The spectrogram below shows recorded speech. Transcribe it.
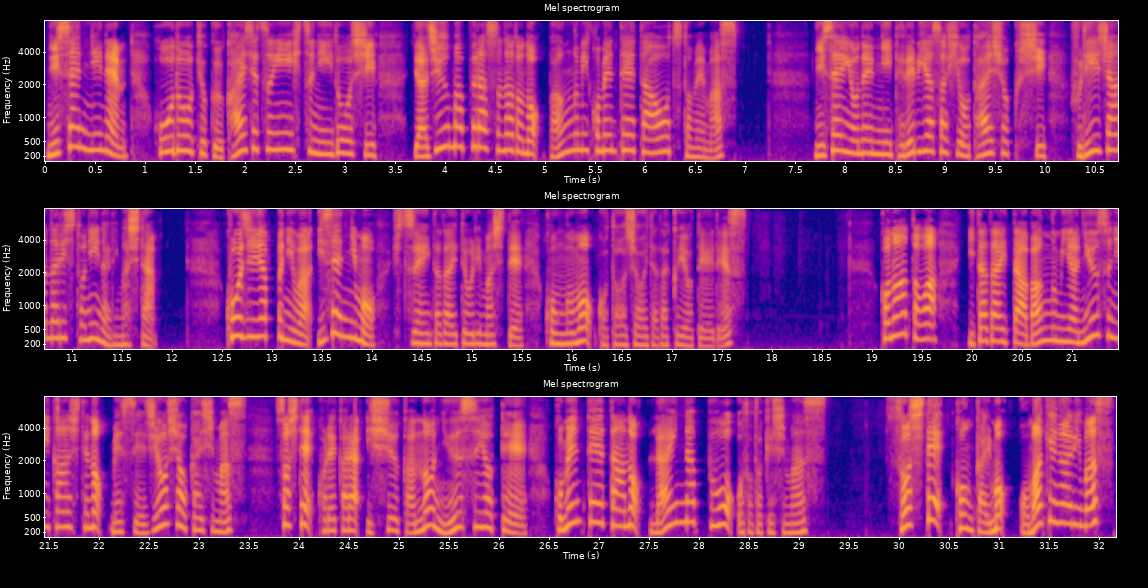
2002年、報道局解説委員室に異動し、やじうまプラスなどの番組コメンテーターを務めます。2004年にテレビ朝日を退職し、フリージャーナリストになりました。 Cozy up には以前にも出演いただいておりまして、今後もご登場いただく予定です。この後は、いただいた番組やニュースに関してのメッセージを紹介します。そして、これから1週間のニュース予定、コメンテーターのラインナップをお届けします。そして、今回もおまけがあります。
